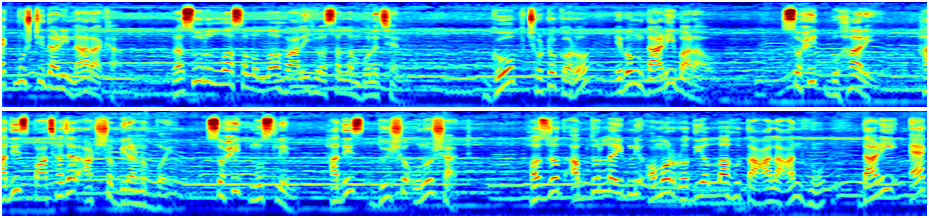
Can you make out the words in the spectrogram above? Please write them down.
এক মুষ্টি দাড়ি না রাখা রাসূলুল্লাহ সাল্লাহ আলহি ওয়াসাল্লাম বলেছেন, গোপ ছোট করো এবং দাড়ি বাড়াও। শহীদ বুহারি হাদিস পাঁচ হাজার আটশো বিরানব্বই। শহীদ মুসলিম, হাদিস দুইশো উনষাট। হজরত আবদুল্লাহ ইবনি অমর রদিয়াল্লাহু তাআলা আনহু দাড়ি এক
